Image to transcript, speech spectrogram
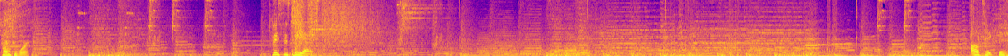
Time to work. This is the end. I'll take this.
